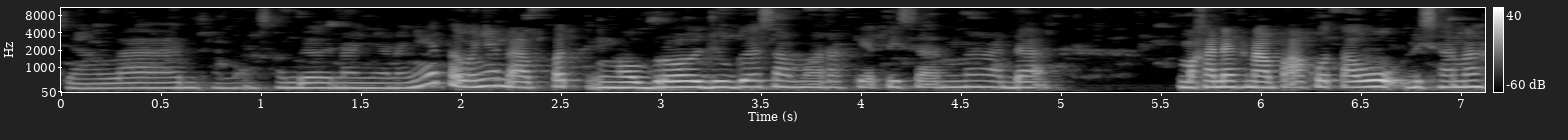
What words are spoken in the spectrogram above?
Jalan sana sambil nanya-nanya taunya dapat ngobrol juga sama rakyat di sana. Ada makanya kenapa aku tahu di sana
